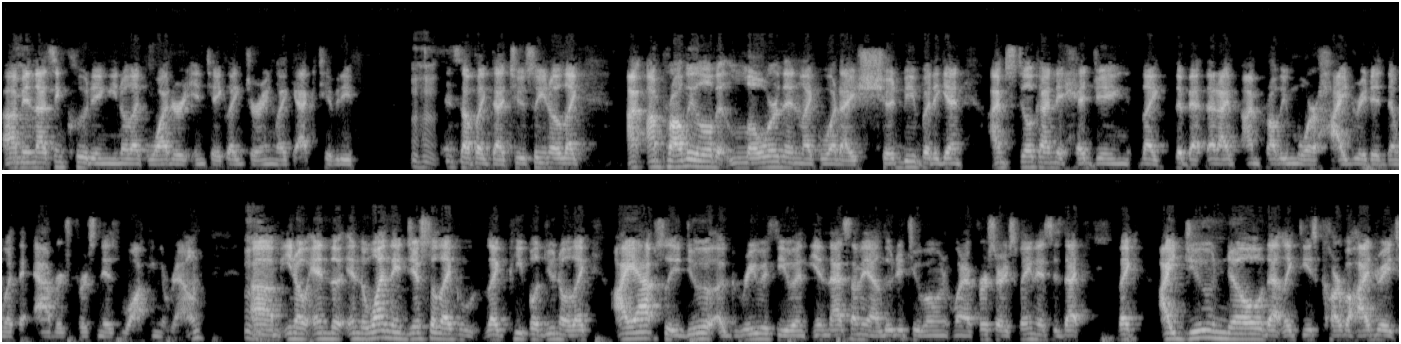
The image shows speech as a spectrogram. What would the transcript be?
Um, and that's including you know like water intake like during like activity mm-hmm. and stuff like that too. So you know like I, I'm probably a little bit lower than like what I should be, but again, I'm still kind of hedging like the bet that I, I'm probably more hydrated than what the average person is walking around. Mm-hmm. Um, you know, and the and the one thing just so like like people do know, like I absolutely do agree with you, and, and that's something I alluded to when when I first started explaining this is that like I do know that like these carbohydrates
